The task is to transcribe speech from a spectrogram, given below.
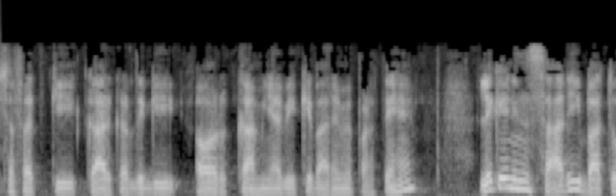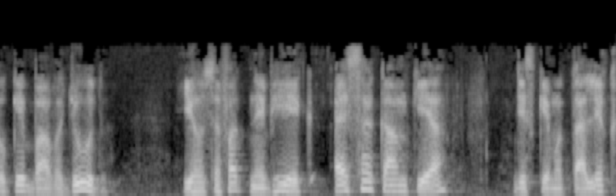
سفت کی کارکردگی اور کامیابی کے بارے میں پڑھتے ہیں۔ لیکن ان ساری باتوں کے باوجود یہ سفت نے بھی ایک ایسا کام کیا جس کے متعلق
